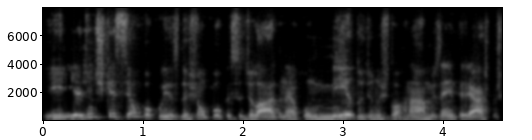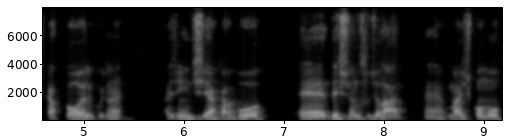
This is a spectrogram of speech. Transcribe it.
E, e, a gente esqueceu um pouco isso, deixou um pouco isso de lado, né? Com medo de nos tornarmos, né, entre aspas, católicos, né? A gente acabou é, deixando isso de lado, né? Mas como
